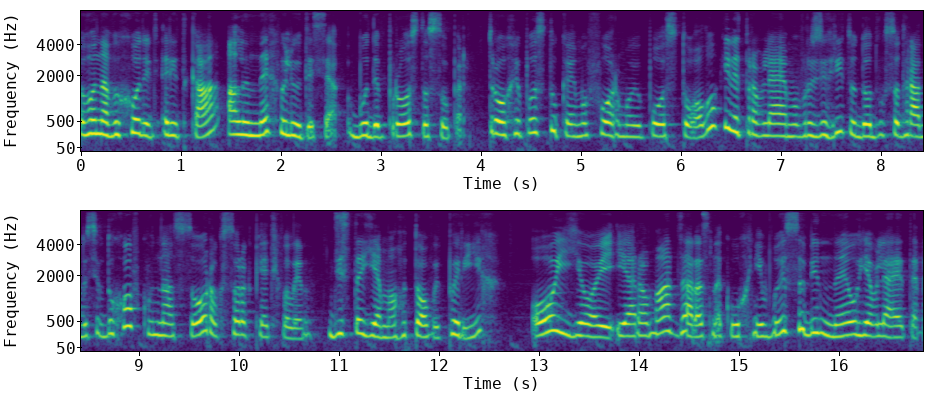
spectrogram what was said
Вона виходить рідка, але не хвилюйтеся, буде просто супер. Трохи постукаємо формою по столу і відправляємо в розігріту до 200 градусів духовку на 40-45 хвилин. Дістаємо готовий пиріг. Ой-ой, і аромат зараз на кухні ви собі не уявляєте.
